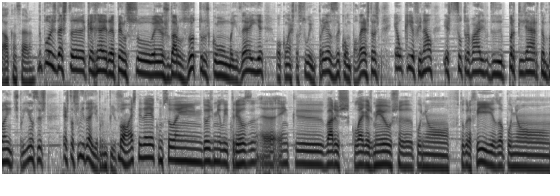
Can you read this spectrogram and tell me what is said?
alcançar. Depois desta carreira, pensou em ajudar os outros com uma ideia ou com esta sua empresa, com palestras? É o que, afinal, este seu trabalho de partilhar também experiências, esta sua ideia, Bruno Pires? Bom, esta ideia começou em 2013, eh, em que vários colegas meus eh, punham fotografias ou punham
